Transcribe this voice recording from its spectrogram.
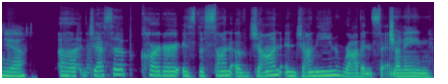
Yeah. Uh, Jessup Carter is the son of John and Janine Robinson. Janine.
